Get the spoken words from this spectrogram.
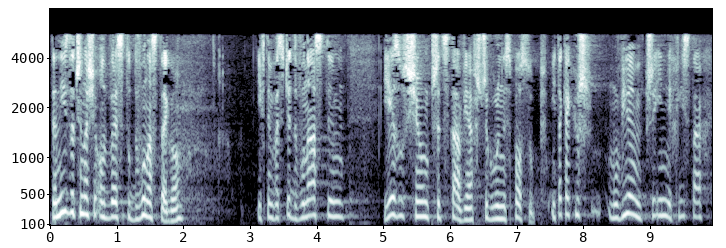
Ten list zaczyna się od wersetu 12 i w tym wersecie 12 Jezus się przedstawia w szczególny sposób. I tak jak już mówiłem przy innych listach,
